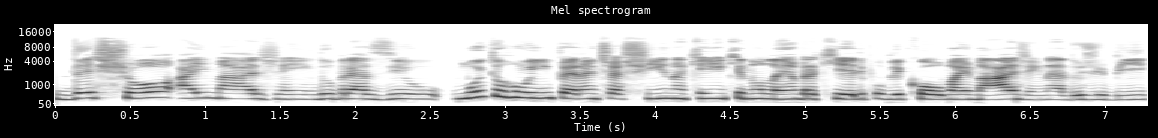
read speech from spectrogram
Deixou a imagem do Brasil muito ruim perante a China. Quem aqui não lembra que ele publicou uma imagem né, do gibi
